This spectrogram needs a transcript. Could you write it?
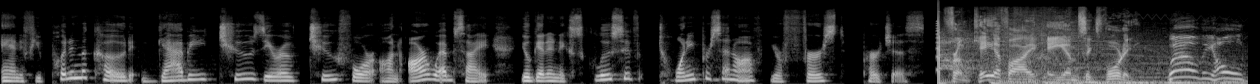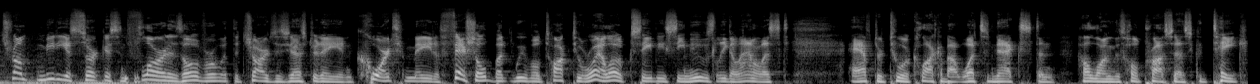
And if you put in the code GABBY2024 on our website, you'll get an exclusive 20% off your first purchase. From KFI AM 640. Well, the whole Trump media circus in Florida is over with the charges yesterday in court made official, but we will talk to Royal Oakes, ABC News legal analyst, after two o'clock about what's next and how long this whole process could take.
